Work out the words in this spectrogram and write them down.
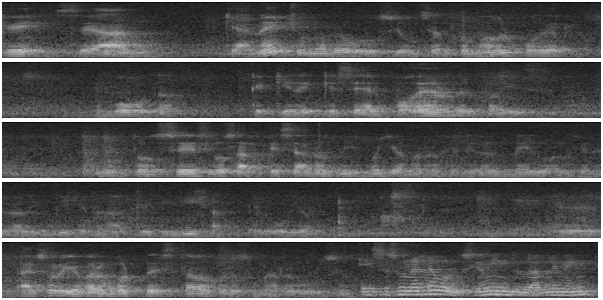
que, se han, que han hecho una revolución, se han tomado el poder en Bogotá que quieren que sea el poder del país. Y entonces los artesanos mismos llaman al general Melo, al general indígena, a que dirija el gobierno. Eh, a eso le llamaron golpe de Estado, pero es una revolución. Eso es una revolución, indudablemente.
